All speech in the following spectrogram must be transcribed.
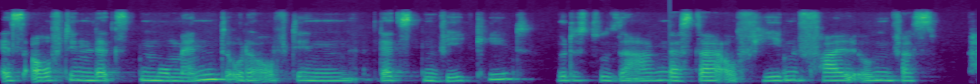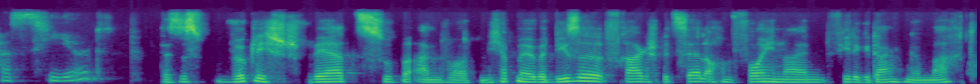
es auf den letzten Moment oder auf den letzten Weg geht? würdest du sagen, dass da auf jeden Fall irgendwas passiert? Das ist wirklich schwer zu beantworten. Ich habe mir über diese Frage speziell auch im Vorhinein viele Gedanken gemacht,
